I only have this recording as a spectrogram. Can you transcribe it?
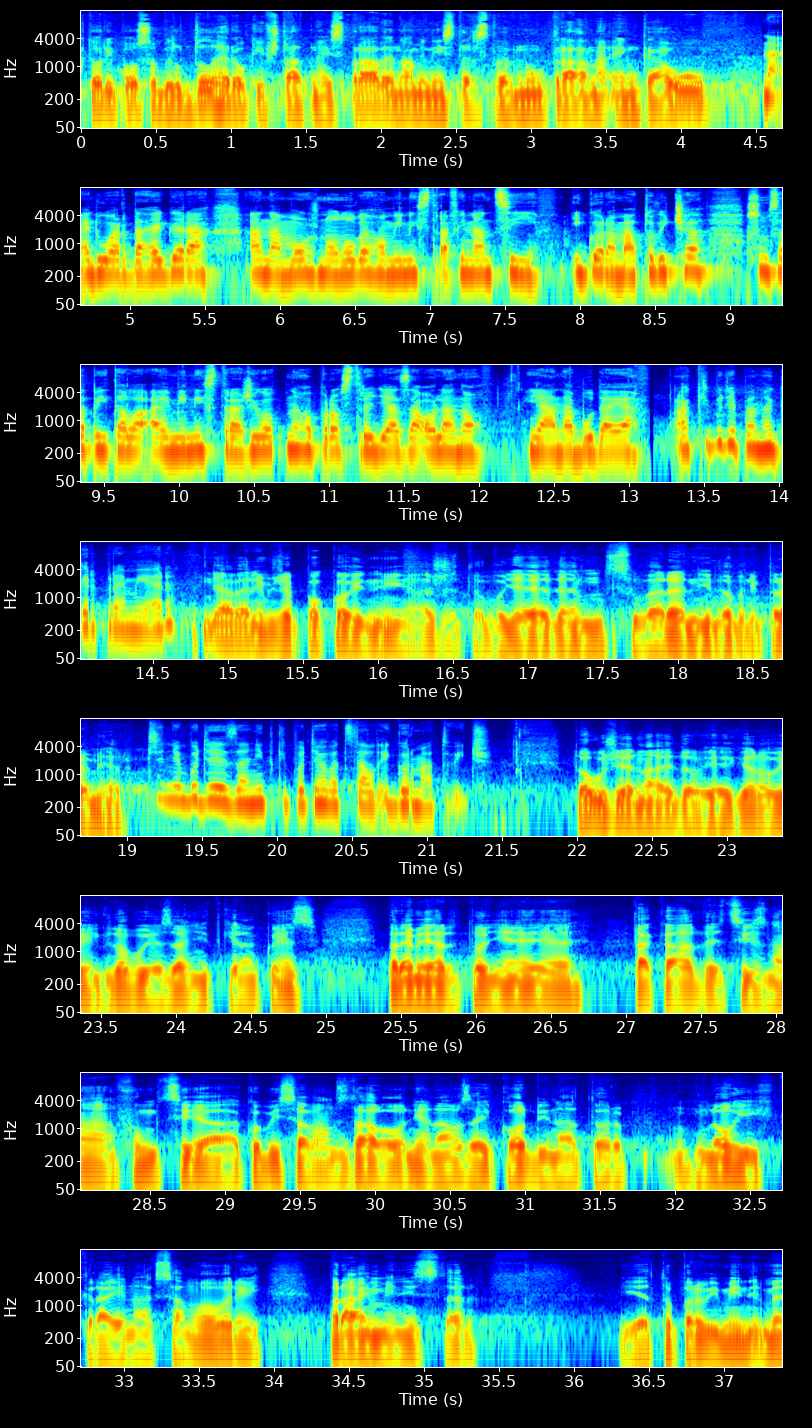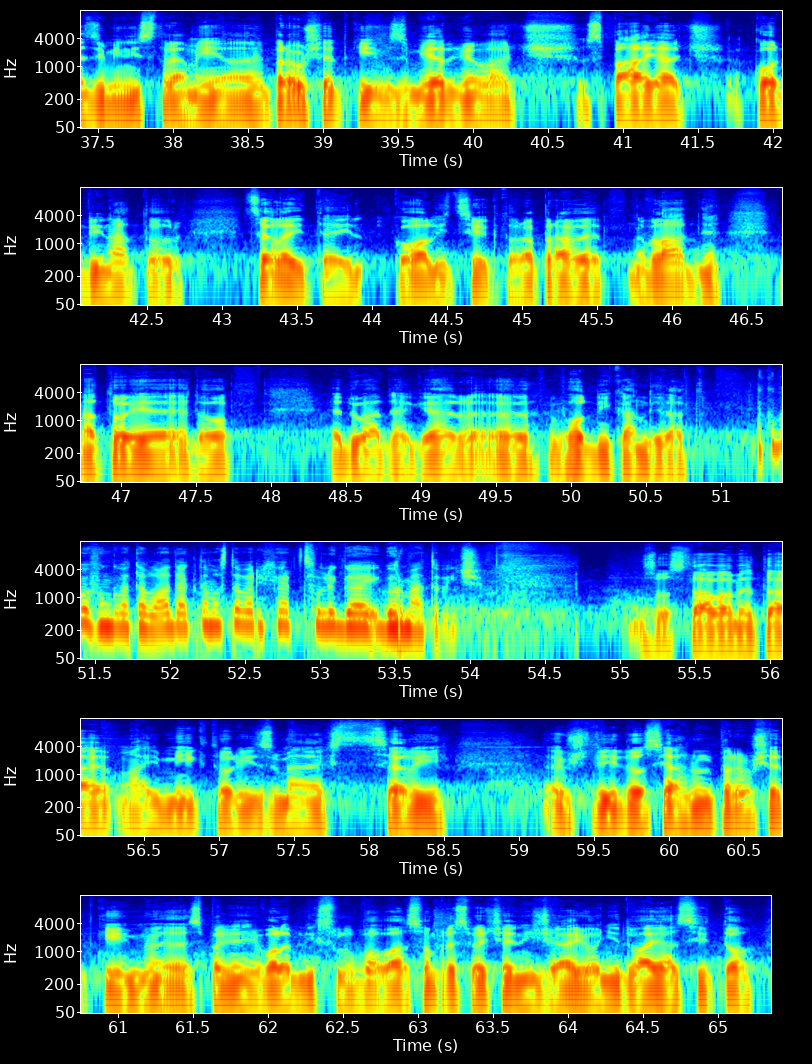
ktorý pôsobil dlhé roky v štátnej správe na ministerstve vnútra a na NKU na Eduarda Hegera a na možno nového ministra financií Igora Matoviča som sa pýtala aj ministra životného prostredia za Olano, Jána Budaja. Aký bude pán Heger premiér? Ja verím, že pokojný a že to bude jeden suverénny, dobrý premiér. Či nebude za nitky poťahovať stále Igor Matovič? To už je na Edovi Hegerovi, kto bude za nitky. Nakoniec premiér to nie je taká decízna funkcia, ako by sa vám zdalo. On je naozaj koordinátor. V mnohých krajinách sa mu hovorí prime minister. Je to prvý medzi ministrami a pre všetkým zmierňovač, spájač, koordinátor celej tej koalície, ktorá práve vládne. Na to je Edo, Eduard Heger e, vhodný kandidát. Ako bude fungovať tá vláda, ak tam ostáva Richard Sulik a Igor Matovič? Zostávame tam aj my, ktorí sme chceli vždy dosiahnuť pre všetkým e, splnenie volebných slubov a som presvedčený, že aj oni dvaja si to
